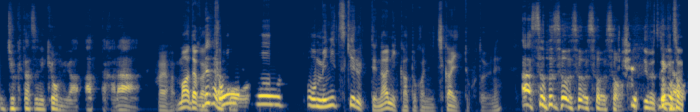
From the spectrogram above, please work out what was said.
熟達に興味があったから、はいはい。まあだから、だから教こ養を身につけるって何かとかに近いってことよね。あ、そうそうそうそうそう。でもそもそも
